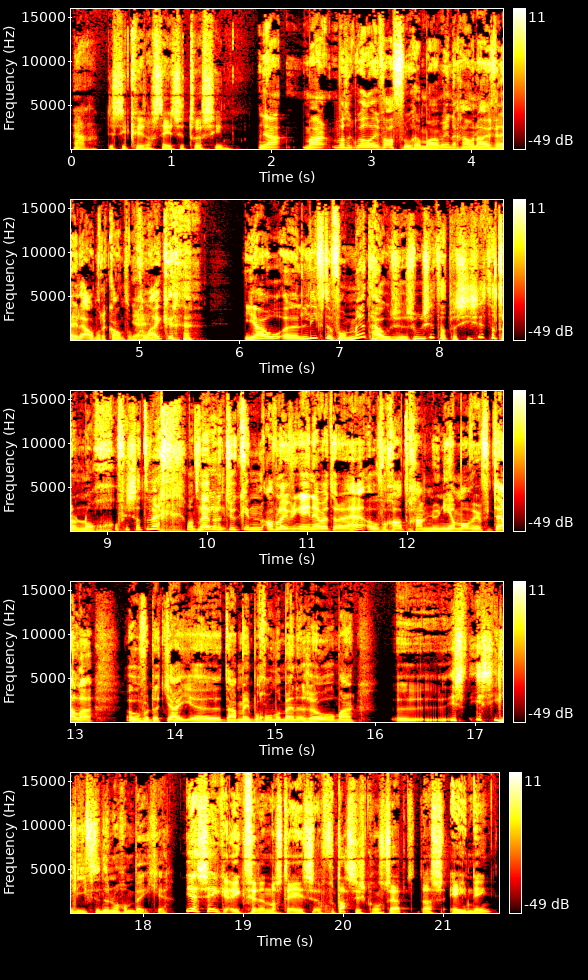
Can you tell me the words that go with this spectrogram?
Ja, dus die kun je nog steeds weer terugzien. Ja, maar wat ik wel even afvroeg aan Marvin, dan gaan we nou even een hele andere kant op Ja, gelijk. Jouw eh, liefde voor madhouses, hoe zit dat precies? Is dat er nog? Of is dat weg? Want we Nee. hebben natuurlijk in aflevering 1 hebben we het er hè, over gehad. Gaan we nu niet allemaal weer vertellen over dat jij eh, daarmee begonnen bent en zo. Maar eh, is, is die liefde er nog een beetje? Ja, zeker. Ik vind het nog steeds een fantastisch concept. Dat is één ding.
